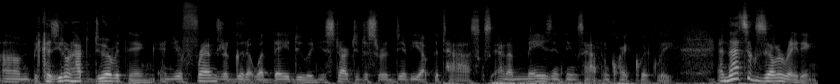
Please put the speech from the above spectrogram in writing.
um, because you don't have to do everything and your friends are good at what they do and you start to just sort of divvy up the tasks and amazing things happen quite quickly. And that's exhilarating.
